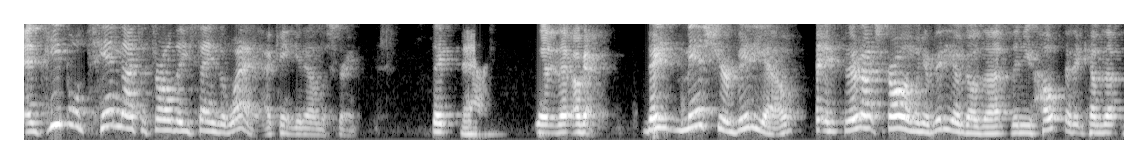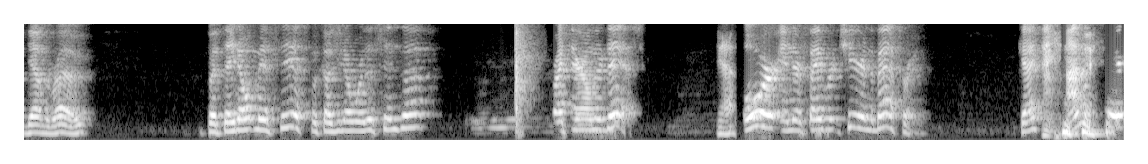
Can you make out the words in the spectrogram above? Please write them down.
And people tend not to throw these things away. I can't get it on the screen. They, Yeah. they- they- okay. They miss your video. If they're not scrolling when your video goes up, then you hope that it comes up down the road. But they don't miss this because you know where this ends up? Right there on their desk. Yeah. Or in their favorite chair in the bathroom. Okay. I don't care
